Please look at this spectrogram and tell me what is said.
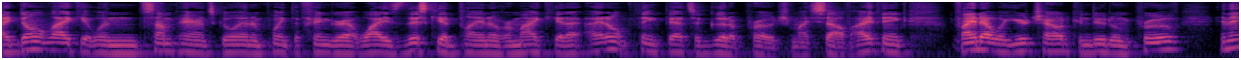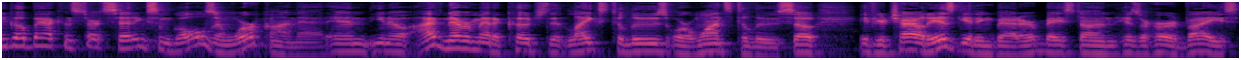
I don't like it when some parents go in and point the finger at why is this kid playing over my kid. I, I, don't think that's a good approach myself. I think find out what your child can do to improve and then go back and start setting some goals and work on that. And, you know, I've never met a coach that likes to lose or wants to lose. So if your child is getting better based on his or her advice,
